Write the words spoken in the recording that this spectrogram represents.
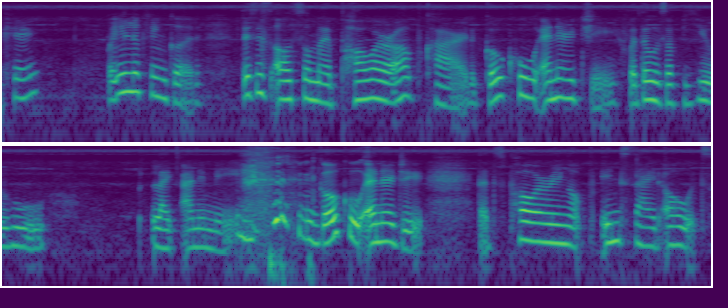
Okay? But you're looking good. This is also my power up card, Goku energy. For those of you who like anime, Goku energy that's powering up inside out.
